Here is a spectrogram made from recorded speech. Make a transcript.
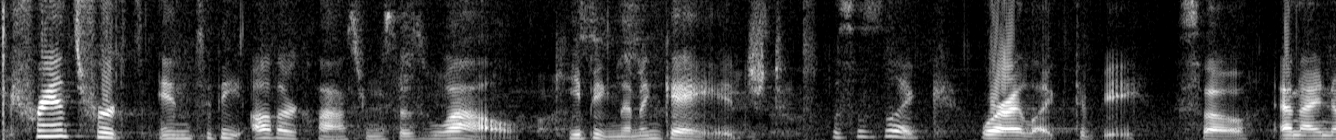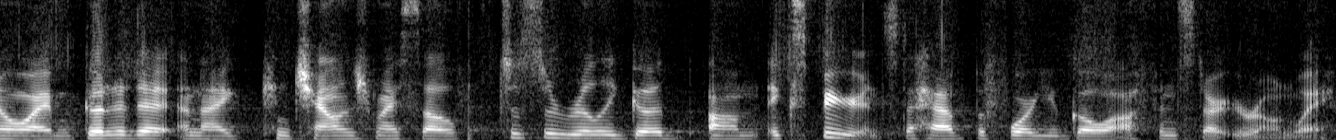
transfers into the other classrooms as well, keeping them engaged. This is like where I like to be. So, and I know I'm good at it and I can challenge myself. It's just a really good um, experience to have before you go off and start your own way.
